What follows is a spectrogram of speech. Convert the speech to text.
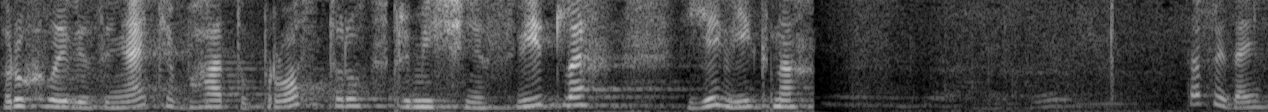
рухливі заняття, багато простору, приміщення світле, є вікна. Добрий день.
